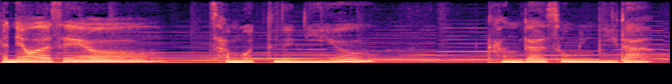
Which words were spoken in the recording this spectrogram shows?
안녕하세요. 잠 못 드는 이유 강다솜입니다.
